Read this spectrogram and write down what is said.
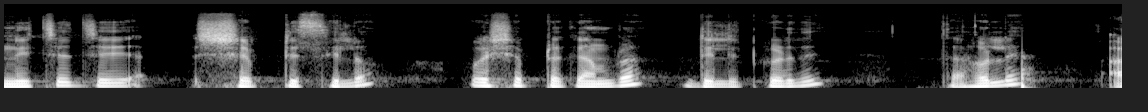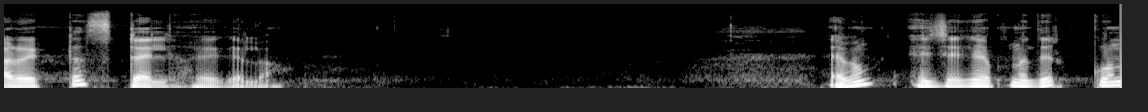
নিচে যে শেপটি ছিল ওই শেপটাকে আমরা ডিলিট করে দিই। তাহলে আরও একটা স্টাইল হয়ে গেল। এবং এই জায়গায় আপনাদের কোন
